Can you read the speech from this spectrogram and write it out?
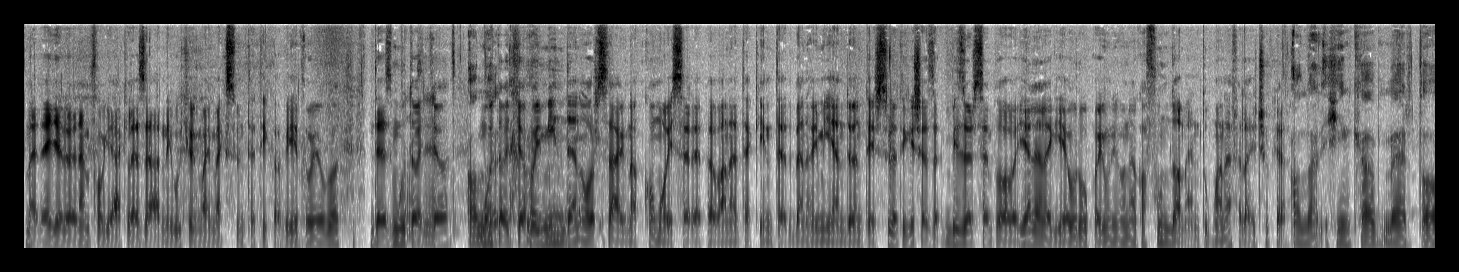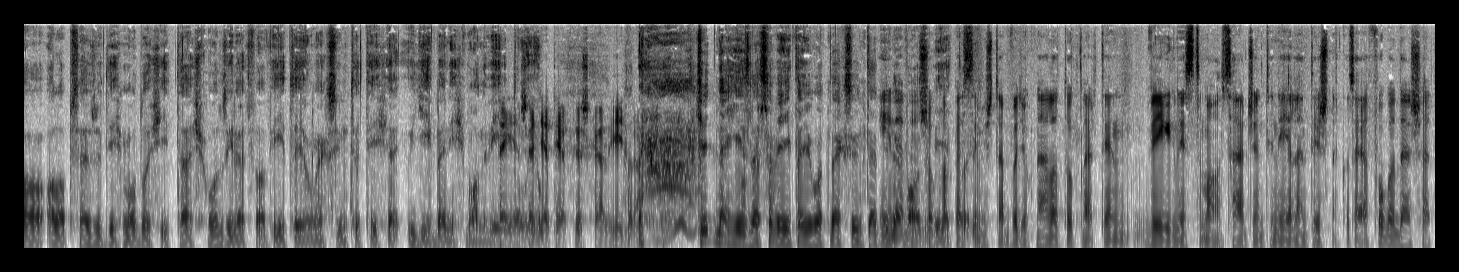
mert egyelőre nem fogják lezárni, úgyhogy majd megszüntetik a vétójogot, de ez mutatja, mutatja, hogy minden országnak komoly szerepe van e tekintetben, hogy milyen döntés születik, és ez bizonyos a jelenlegi Európai Uniónak a fundamentuma, ne felejtsük el. Annál is inkább, mert a alapszerződés módosításhoz, illetve a vétajog megszüntetése ügyében is van vétajog. Teljes egyetértés kell, így van. Úgyhogy nehéz lesz a vétajogot megszüntetni, Én ebben sokkal vétajog. pessimistább vagyok nálatok, mert én végignéztem a Sargentini jelentésnek az elfogadását,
